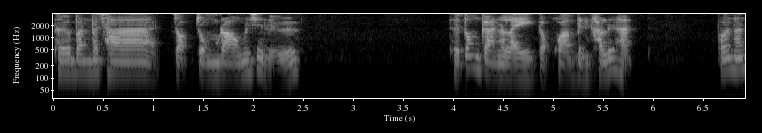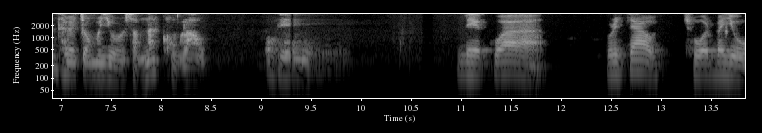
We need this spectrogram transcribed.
เธอบรรพชาเจาะจงเราไม่ใช่หรือ เธอต้องการอะไรกับความเป็นคฤหัสถ์เพราะฉะนั้นเธอจงมาอยู่สำนักของเราโอ้โหนี่เรียกว่าพระเจ้าชวนมาอยู่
